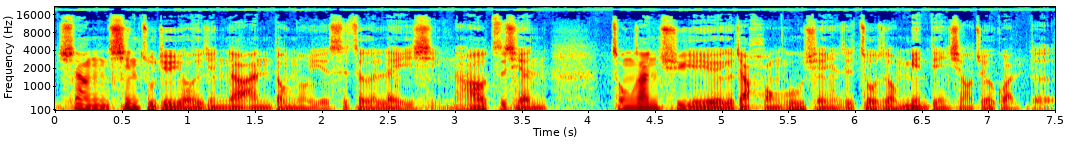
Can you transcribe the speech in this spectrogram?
像新竹就有一间叫安东牛，也是这个类型。然后之前中山区也有一个叫洪湖轩，也是做这种面点小酒馆的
